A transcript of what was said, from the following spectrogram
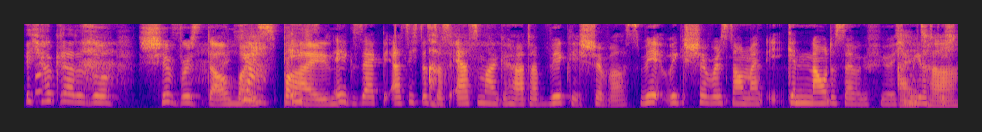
Ich habe gerade so Shivers down my spine. Ex exactly. Als ich das das erste Mal gehört habe, wirklich Shivers. Wir- Wirklich Shivers down my... Genau dasselbe Gefühl. Ich habe mir gedacht,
